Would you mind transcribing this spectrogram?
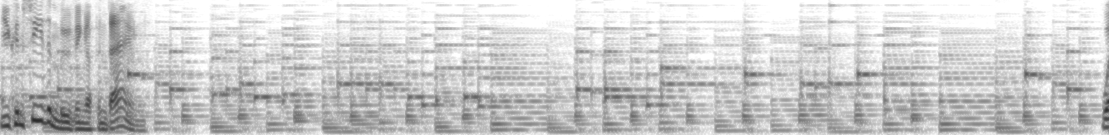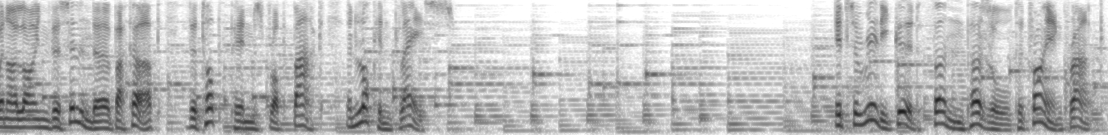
you can see them moving up and down. When I line the cylinder back up, the top pins drop back and lock in place. It's a really good, fun puzzle to try and crack.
